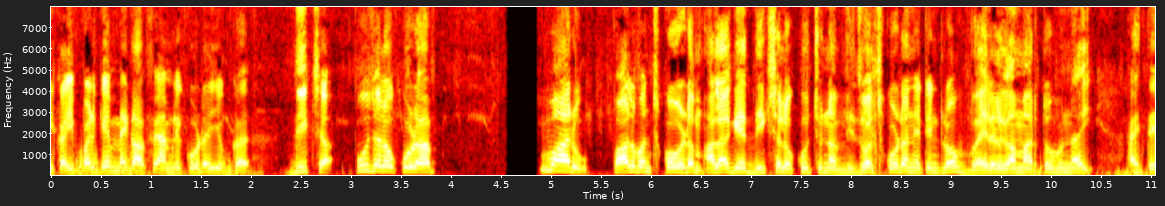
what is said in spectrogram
ఇక ఇప్పటికే మెగా ఫ్యామిలీ కూడా ఈ యొక్క దీక్ష పూజలో కూడా వారు పాలు పంచుకోవడం అలాగే దీక్షలో కూర్చున్న విజువల్స్ కూడా నెటింట్లో వైరల్గా మారుతూ ఉన్నాయి. అయితే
